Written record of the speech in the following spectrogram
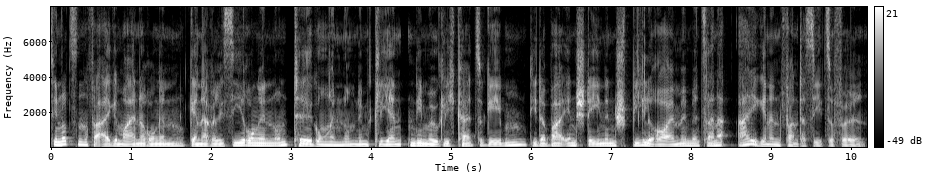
Sie nutzen Verallgemeinerungen, Generalisierungen und Tilgungen, um dem Klienten die Möglichkeit zu geben, die dabei entstehenden Spielräume mit seiner eigenen Fantasie zu füllen.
